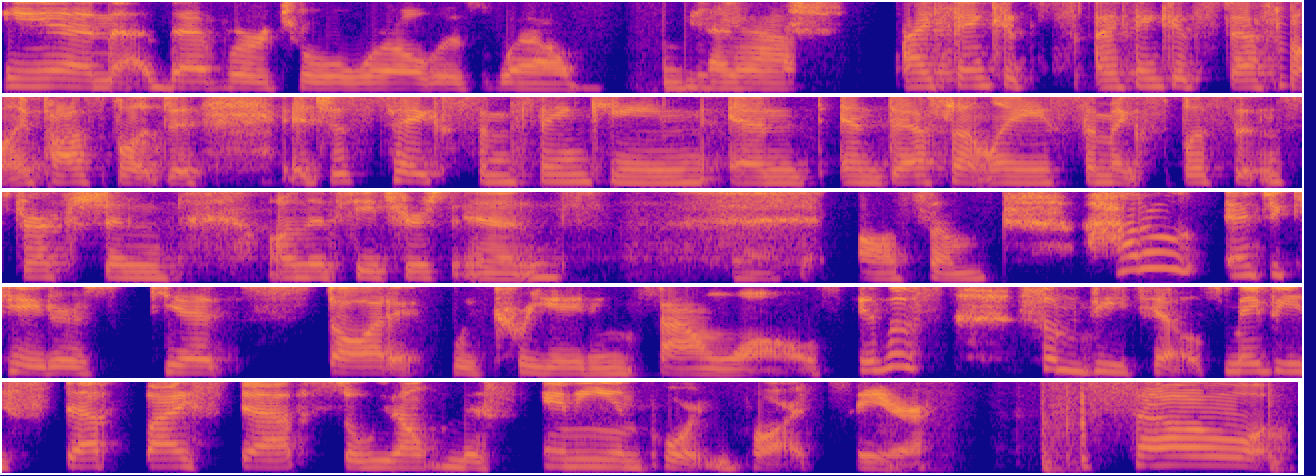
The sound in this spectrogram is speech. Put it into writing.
in that virtual world as well. Yeah. I think it's I think it's definitely possible. It, it just takes some thinking and and definitely some explicit instruction on the teacher's end. That's awesome. How do educators get started with creating sound walls? Give us some details, maybe step by step, so we don't miss any important parts here. So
